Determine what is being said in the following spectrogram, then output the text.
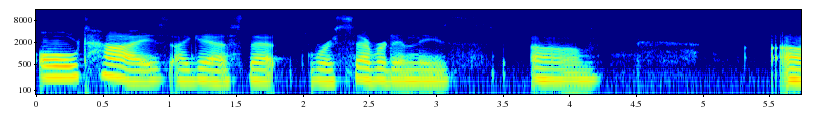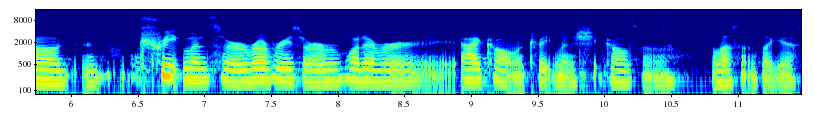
old ties, I guess, that were severed in these um, uh, treatments or reveries or whatever I call them treatments. She calls them lessons, I guess,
